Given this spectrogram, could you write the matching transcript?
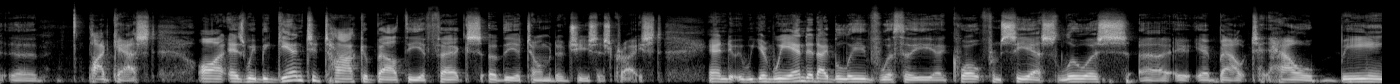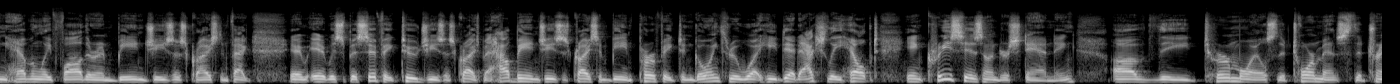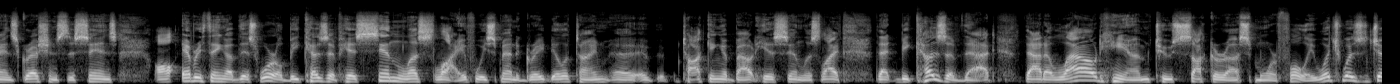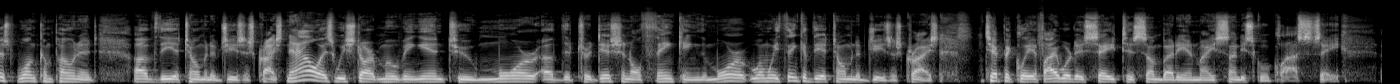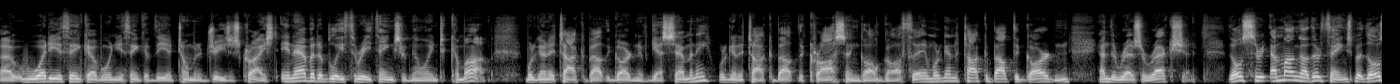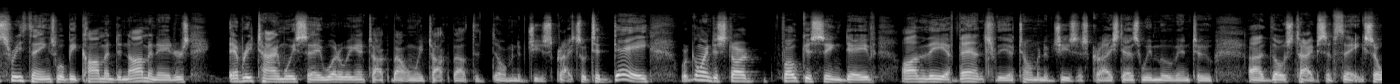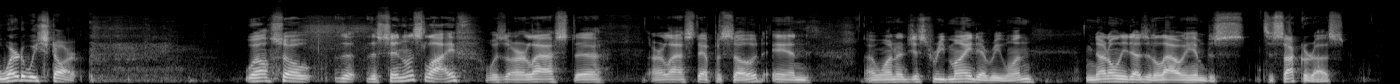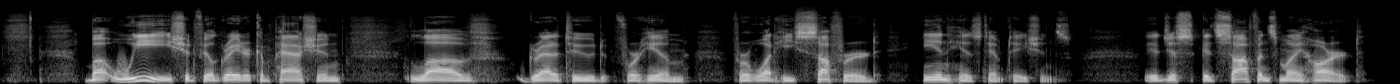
podcast uh, as we begin to talk about the effects of the atonement of Jesus Christ. And we ended, I believe, with a, quote from C.S. Lewis uh, about how being Heavenly Father and being Jesus Christ, in fact, it, it, was specific to Jesus Christ, but how being Jesus Christ and being perfect and going through what he did actually helped increase his understanding of the turmoils, the torments, the transgressions, the sins, all everything of this world. Because of his sinless life, we spent a great deal of time uh, talking about his sinless life, that because because of that, that allowed him to succor us more fully, which was just one component of the atonement of Jesus Christ. Now, as we start moving into more of the traditional thinking, the more when we think of the atonement of Jesus Christ, typically, if I were to say to somebody in my Sunday school class, say, uh, what do you think of when you think of the atonement of Jesus Christ? Inevitably, three things are going to come up. We're going to talk about the Garden of Gethsemane, we're going to talk about the cross and Golgotha, and we're going to talk about the garden and the resurrection. Those three, among other things, but those three things will be common denominators every time we say, What are we going to talk about when we talk about the atonement of Jesus Christ? So today, we're going to start focusing, Dave, on the events the atonement of Jesus Christ as we move into uh, those types of things. So, where do we start? Well, so the the sinless life was our last uh, our last episode, and I want to just remind everyone. Not only does it allow him to to succor us, but we should feel greater compassion, love, gratitude for him for what he suffered in his temptations. It just it softens my heart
